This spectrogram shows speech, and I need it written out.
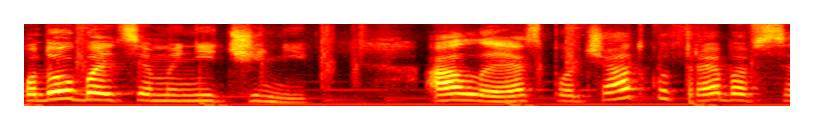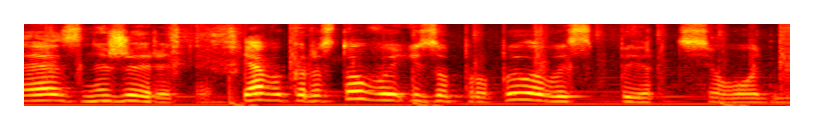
подобається мені чи ні. Але спочатку треба все знежирити. Я використовую ізопропиловий спирт сьогодні.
